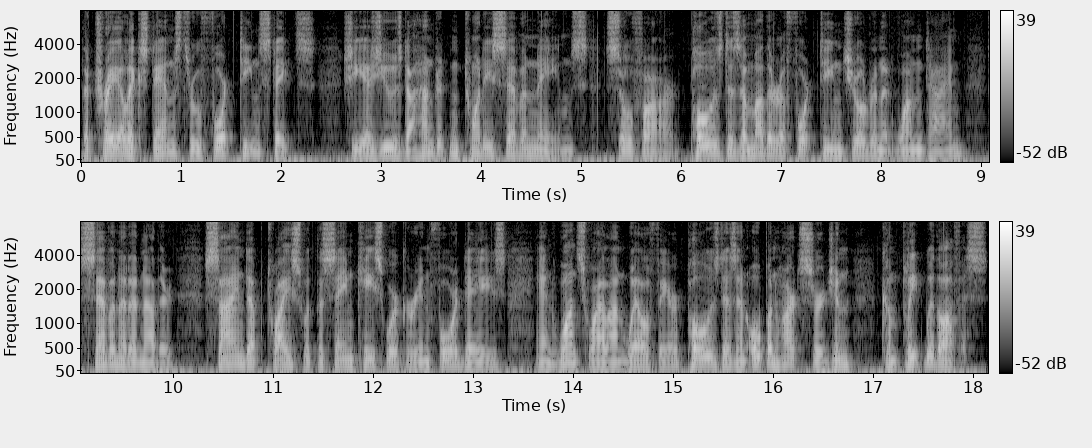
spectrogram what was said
The trail extends through 14 states. She has used 127 names so far, posed as a mother of 14 children at one time, seven at another, signed up twice with the same caseworker in four days, and once while on welfare posed as an open heart surgeon, complete with office.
